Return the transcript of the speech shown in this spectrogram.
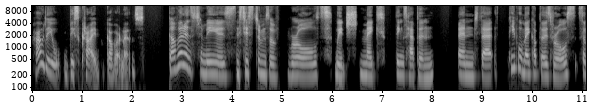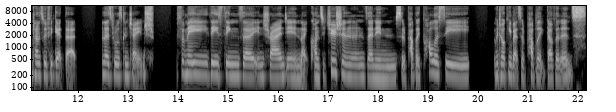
How do you describe governance? Governance to me is the systems of rules which make things happen and that people make up those rules. Sometimes we forget that and those rules can change. For me, these things are enshrined in like constitutions and in sort of public policy. We're talking about sort of public governance.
